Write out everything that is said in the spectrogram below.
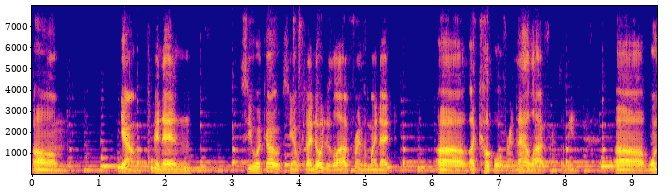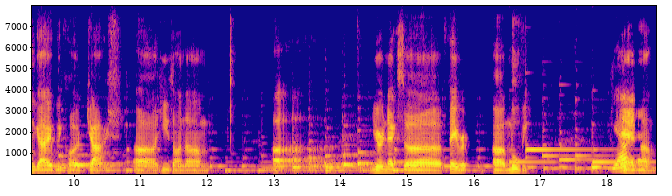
um, yeah, and then see what goes. You know, because I know there's a lot of friends of mine that, uh, a couple of friends, not a lot of friends. I mean, uh, one guy we call Josh. Uh, he's on um, uh, your next uh favorite uh movie Yeah. and um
